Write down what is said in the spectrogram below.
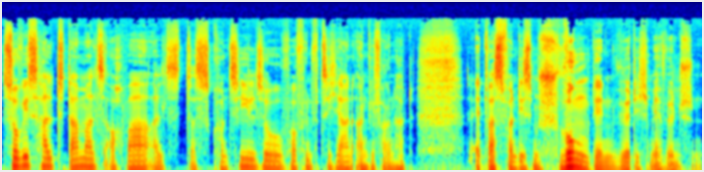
so wie es halt damals auch war, als das Konzil so vor 50 Jahren angefangen hat. Etwas von diesem Schwung, den würde ich mir wünschen.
